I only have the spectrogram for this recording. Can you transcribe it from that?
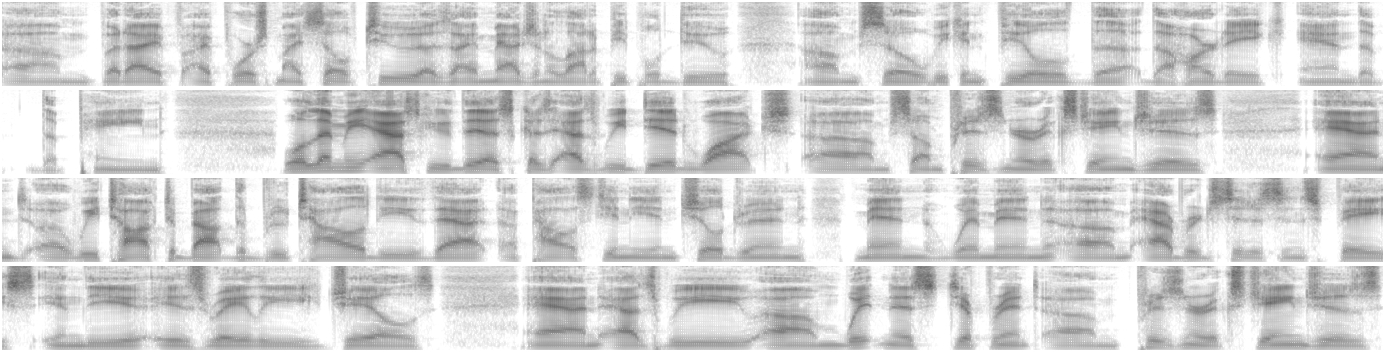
um, but I, I force myself to, as I imagine a lot of people do, um, so we can feel the the heartache and the the pain. Well, let me ask you this, because as we did watch um, some prisoner exchanges, and uh, we talked about the brutality that uh, Palestinian children, men, women, um, average citizens face in the Israeli jails. And as we um, witnessed different um, prisoner exchanges,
